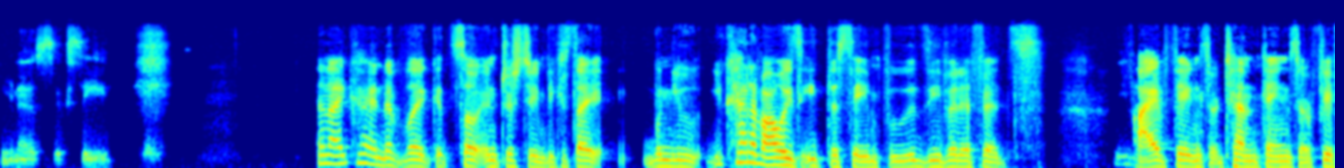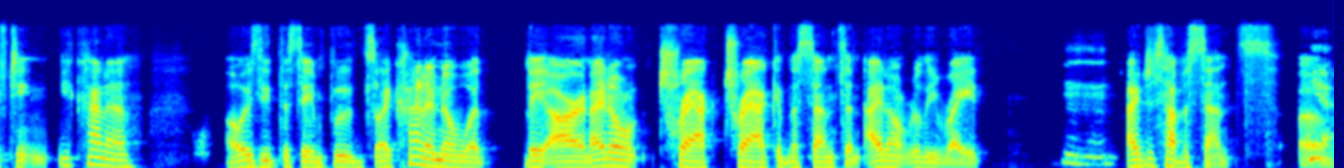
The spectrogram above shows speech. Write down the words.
you know, succeed. and i kind of like it's so interesting because i when you you kind of always eat the same foods even if it's Mhm. five things or ten things or 15 you kind of always eat the same food so i kind of know what they are and i don't track track in the sense that i don't really write Mhm. I just have a sense of Yeah.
